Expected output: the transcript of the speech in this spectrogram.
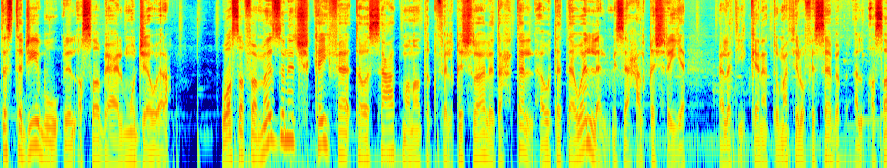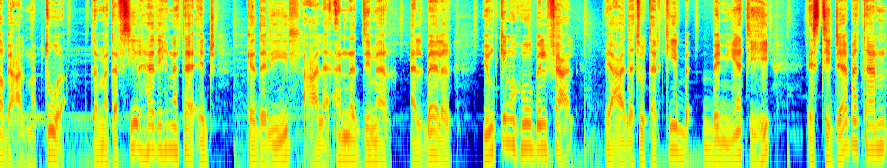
تستجيب للأصابع المجاورة. وصف مازنيتش كيف توسعت مناطق في القشرة لتحتل أو تتولى المساحة القشرية التي كانت تمثل في السابق الأصابع المبتورة. تم تفسير هذه النتائج كدليل على أن الدماغ البالغ يمكنه بالفعل إعادة تركيب بنيته استجابة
